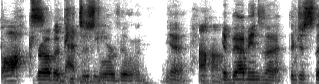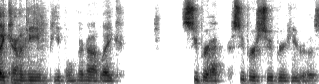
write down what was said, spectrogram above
box. Rob a in that pizza movie. store villain. Yeah. Uh-huh. Yeah, Batman's not. They're just like kind of mean people. They're not like super super superheroes.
